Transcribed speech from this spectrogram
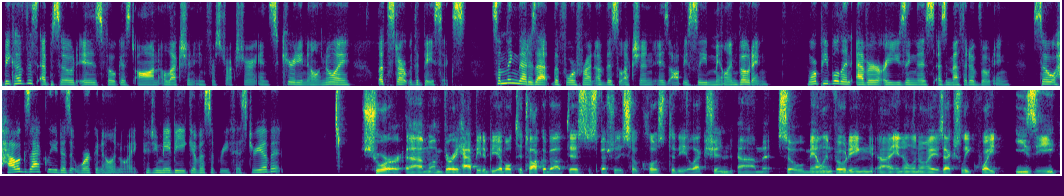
because this episode is focused on election infrastructure and security in Illinois, let's start with the basics. Something that is at the forefront of this election is obviously mail in voting. More people than ever are using this as a method of voting. So, how exactly does it work in Illinois? Could you maybe give us a brief history of it? Sure. Um, I'm very happy to be able to talk about this, especially so close to the election. Um, so, mail in voting uh, in Illinois is actually quite easy.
